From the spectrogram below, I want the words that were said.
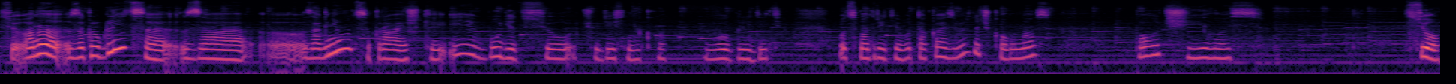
Все, она закруглится, за, э, загнется краешки и будет все чудесненько выглядеть. Вот смотрите, вот такая звездочка у нас получилась. Все,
